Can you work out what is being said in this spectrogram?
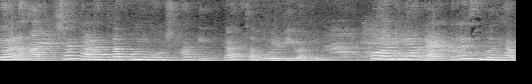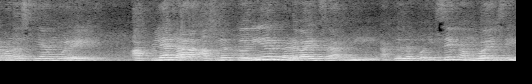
कारण आजच्या काळातला पुरुष हा तितकाच सपोर्टिव्ह आहे. पण या रॅट्रेसमध्ये आपण असल्यामुळे आपल्याला आपलं करिअर घडवायचं आहे आपल्याला पैसे कमवायचे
